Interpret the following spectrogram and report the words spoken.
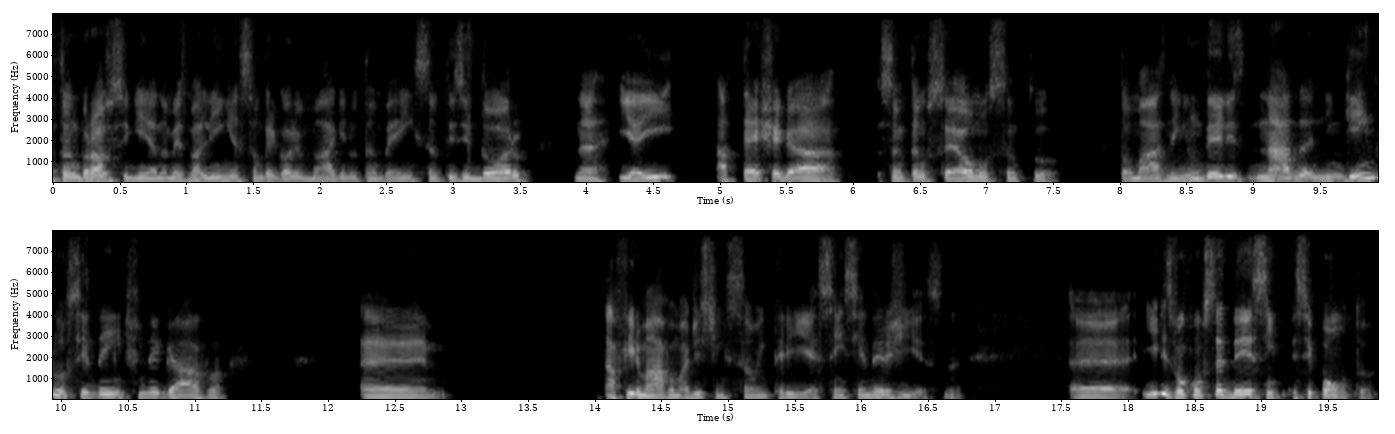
Santo Ambrósio seguia na mesma linha, São Gregório Magno também, Santo Isidoro, né? E aí até chegar Santo Anselmo, Santo Tomás, nenhum deles, nada, ninguém do Ocidente negava, é, afirmava uma distinção entre essência e energias, né? É, e eles vão conceder esse, esse ponto,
